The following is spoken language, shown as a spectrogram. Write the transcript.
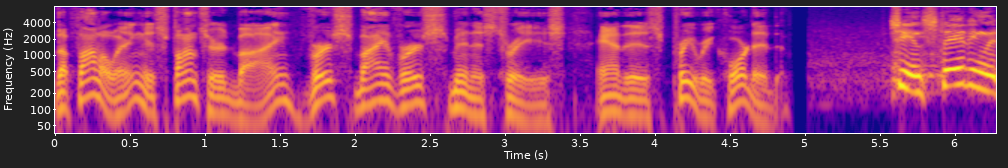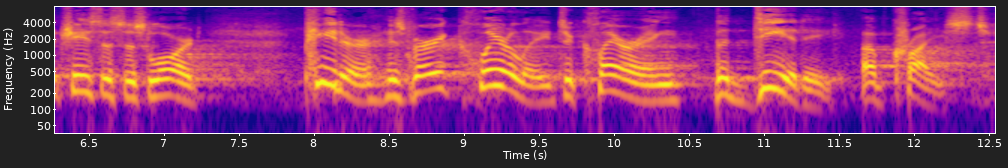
The following is sponsored by Verse by Verse Ministries and is pre recorded. See, in stating that Jesus is Lord, Peter is very clearly declaring the deity of Christ.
